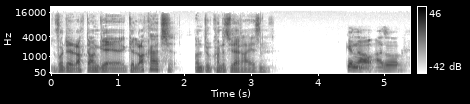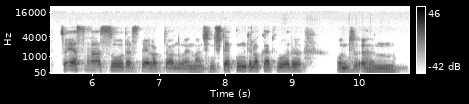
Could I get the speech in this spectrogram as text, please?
wurde der Lockdown ge gelockert und du konntest wieder reisen. Genau, also zuerst war es so, dass der Lockdown nur in manchen Städten gelockert wurde und ähm,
